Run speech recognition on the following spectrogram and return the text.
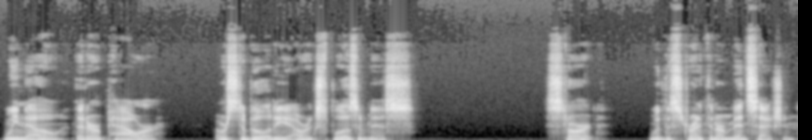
We know that our power, our stability, our explosiveness start with the strength in our midsection.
